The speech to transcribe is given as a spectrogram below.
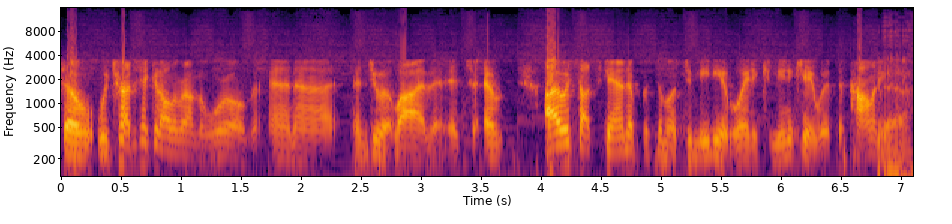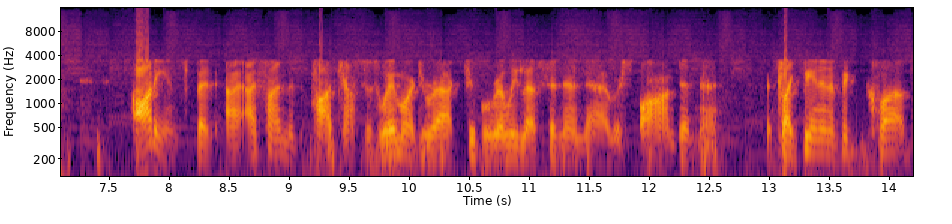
So we try to take it all around the world and uh, and do it live. It's uh, I always thought stand up was the most immediate way to communicate with the comedy Yeah. audience, but I, I find that the podcast is way more direct. People really listen and uh, respond, and uh, it's like being in a big club.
